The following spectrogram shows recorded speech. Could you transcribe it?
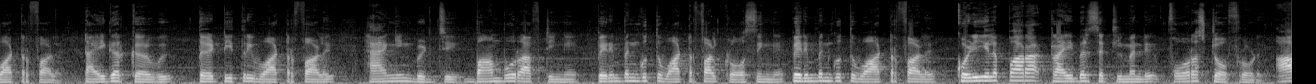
waterfall tiger curve thirty three waterfall ഹാങ്ങിങ് bridge bamboo rafting Perumbankuthu waterfall crossing Perumbankuthu waterfall Kozhiyilappara tribal settlement forest off road ആ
